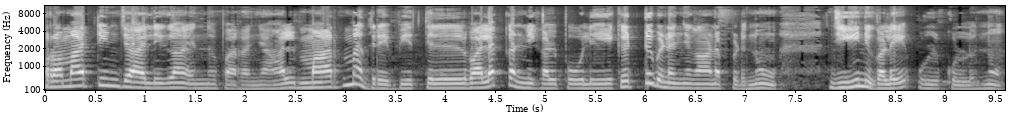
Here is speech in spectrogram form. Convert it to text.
ക്രൊമാറ്റിൻ ജാലിക എന്ന് പറഞ്ഞാൽ മർമ്മദ്രവ്യത്തിൽ വലക്കണ്ണികൾ പോലെ കെട്ടുപിണഞ്ഞ് കാണപ്പെടുന്നു. ജീനുകളെ ഉൾക്കൊള്ളുന്നു.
